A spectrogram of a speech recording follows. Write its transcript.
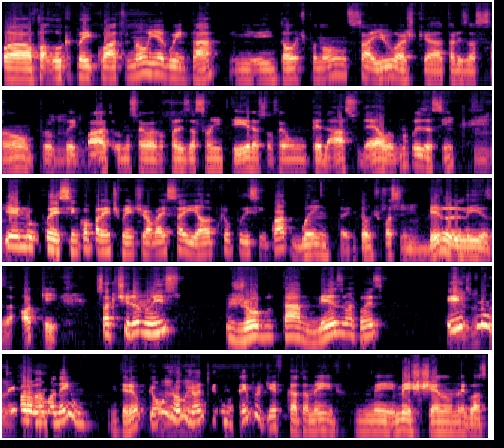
Ah, falou que o Play 4 não ia aguentar, e- então, tipo, não saiu, acho que a atualização pro Uhum. Play 4, não saiu a atualização inteira, só saiu um pedaço dela, alguma coisa assim. Uhum. E aí no Play 5 aparentemente já vai sair ela, porque o Play 5 aguenta. Então, tipo assim, Sim. beleza, ok. Só que tirando isso, o jogo tá a mesma coisa. E Mesma não coisa. tem problema nenhum, entendeu? Porque é um Exato. jogo já antigo, não tem por que ficar também me- mexendo no negócio.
